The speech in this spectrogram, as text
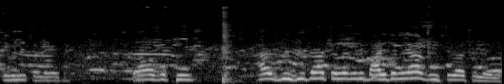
টিভিনে চলে যেতে তাও ঠিক। আর বৃষ্টিটা চলে যদি বাড়ি চলে যাও বৃষ্টিটা চলে এলো।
